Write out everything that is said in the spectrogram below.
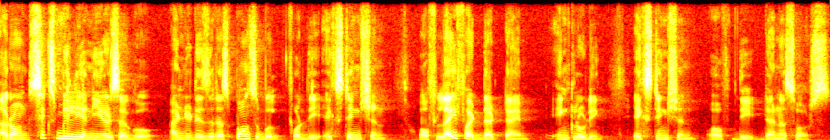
around 6 million years ago and it is responsible for the extinction of life at that time including extinction of the dinosaurs.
